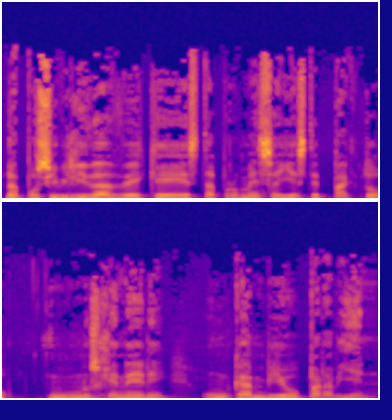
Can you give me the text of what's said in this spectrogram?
La posibilidad de que esta promesa y este pacto nos genere un cambio para bien.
